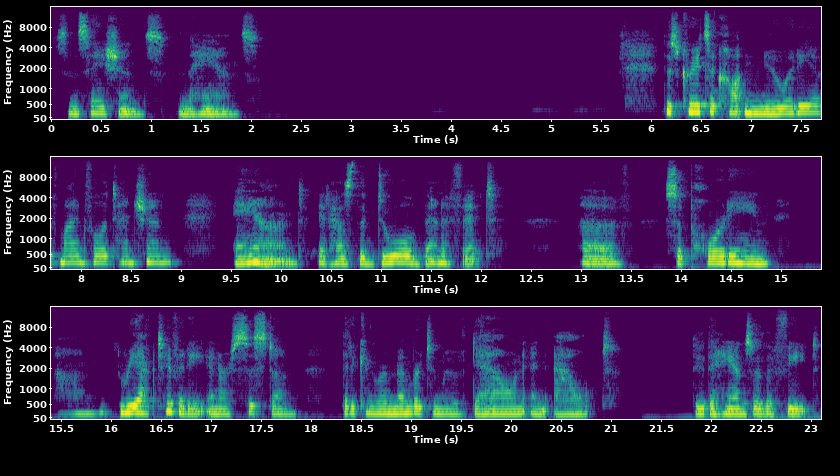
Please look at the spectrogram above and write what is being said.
sensations in the hands. This creates a continuity of mindful attention and it has the dual benefit of supporting um, reactivity in our system that it can remember to move down and out through the hands or the feet.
